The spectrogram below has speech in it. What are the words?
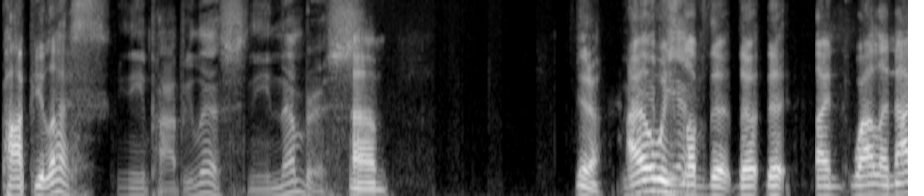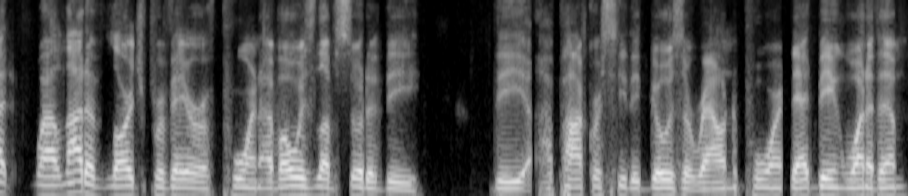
populace. You need populace, you need numbers. Um, you know, I always love the the the. And while I'm not while not a large purveyor of porn, I've always loved sort of the the hypocrisy that goes around porn. That being one of them.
